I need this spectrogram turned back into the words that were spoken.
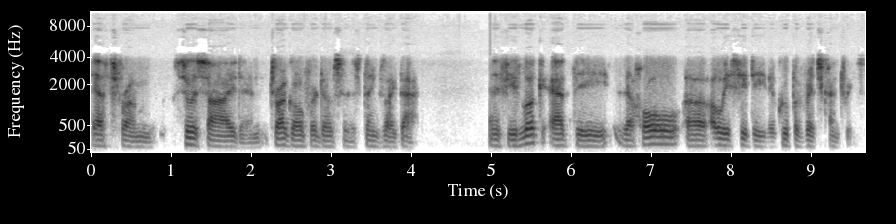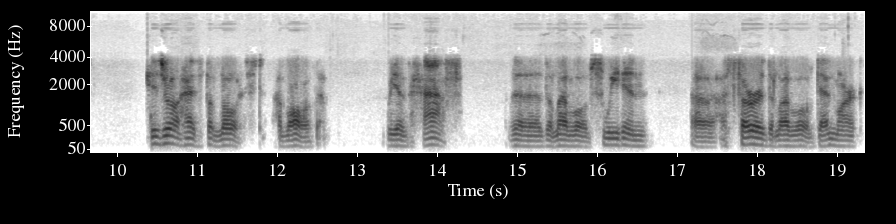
deaths from suicide and drug overdoses, things like that. And if you look at the the whole uh, OECD, the group of rich countries, Israel has the lowest of all of them. We have half the the level of Sweden, uh, a third the level of Denmark,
